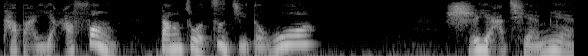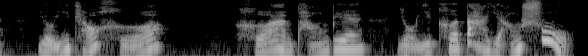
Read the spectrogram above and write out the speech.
它把崖缝当做自己的窝。石崖前面有一条河，河岸旁边。有一棵大杨树，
